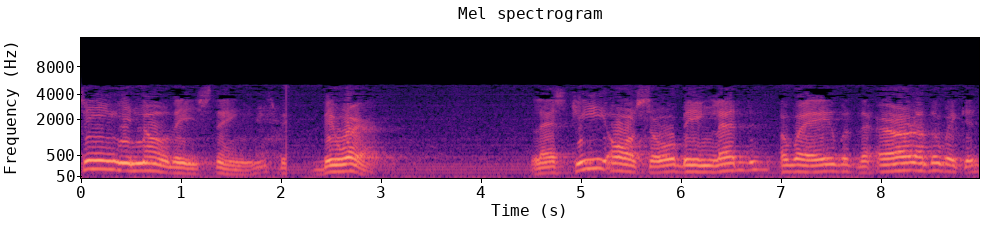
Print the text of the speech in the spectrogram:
seeing ye know these things, beware, lest ye also, being led away with the error of the wicked,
